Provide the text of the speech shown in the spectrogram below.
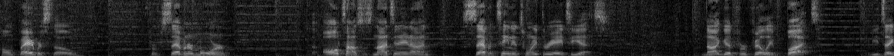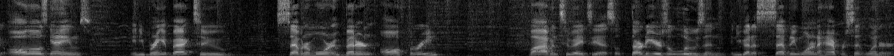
home favorites though, from seven or more, all time since 1989, 17 and 23 ATS. Not good for Philly, but if you take all those games and you bring it back to seven or more and better than all three, five and two ATS. So 30 years of losing, and you got a 71.5% winner.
